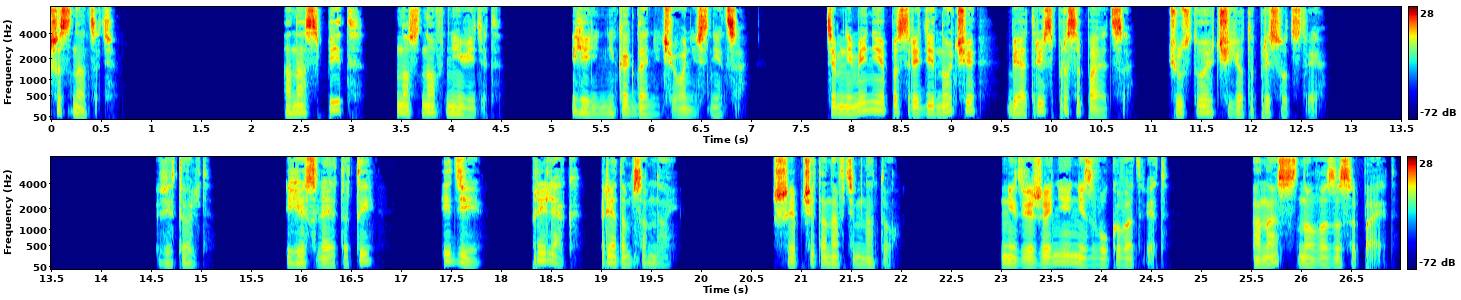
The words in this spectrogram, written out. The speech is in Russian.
16. Она спит, но снов не видит. Ей никогда ничего не снится. Тем не менее, посреди ночи Беатрис просыпается, чувствуя чье-то присутствие. «Витольд, если это ты, иди, приляг рядом со мной», — шепчет она в темноту. Ни движения, ни звука в ответ. Она снова засыпает.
